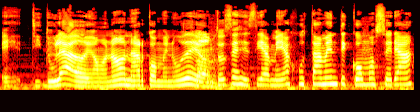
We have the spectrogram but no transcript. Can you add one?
eh, titulado, digamos, ¿no? Narcomenudeo. Claro. Entonces decía, mira justamente cómo será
